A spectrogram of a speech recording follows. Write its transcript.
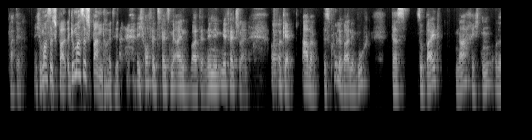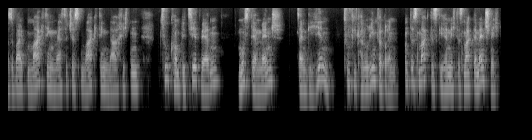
Warte. du, machst es spannend. du machst es spannend heute. Ich hoffe, jetzt fällt es mir ein. Warte. Nee, nee, mir fällt schon ein. Okay. Aber das Coole war in dem Buch, dass sobald Nachrichten oder sobald Marketing-Messages, Marketing-Nachrichten zu kompliziert werden, muss der Mensch sein Gehirn zu viel Kalorien verbrennen. Und das mag das Gehirn nicht, das mag der Mensch nicht.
